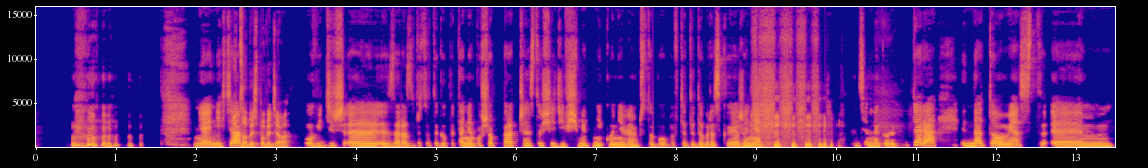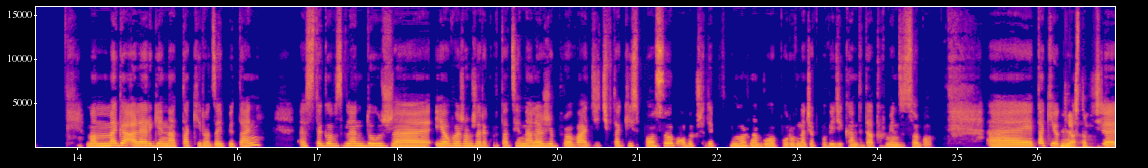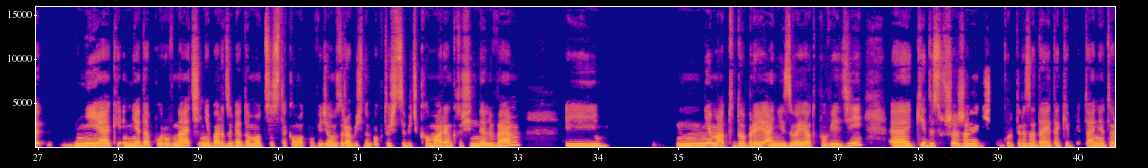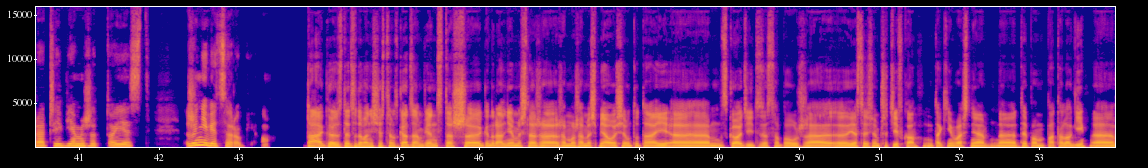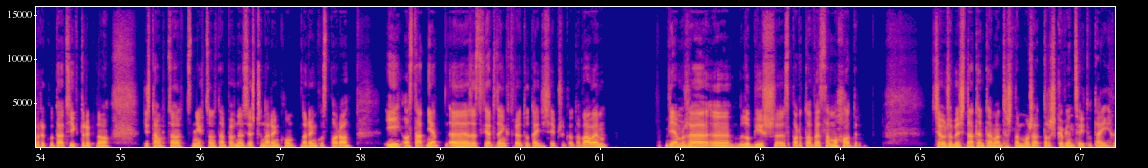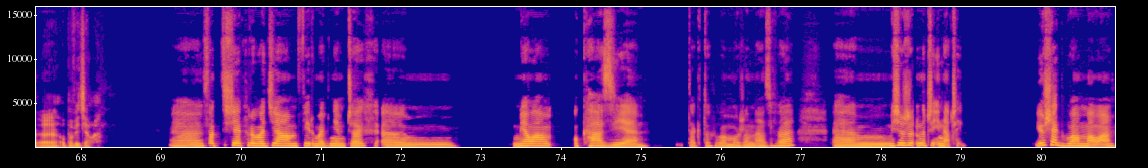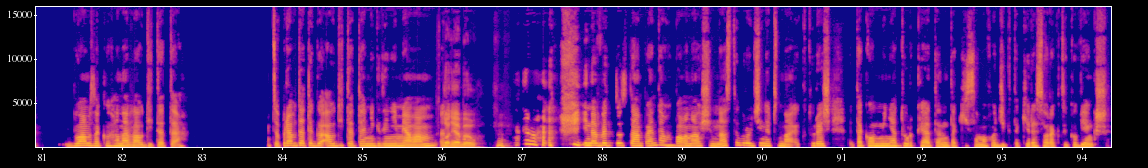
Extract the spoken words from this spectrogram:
nie, nie A chciałabym, co byś powiedziała? bo widzisz, y, zaraz wrócę do tego pytania, bo Shoprat często siedzi w śmietniku. Nie wiem, czy to byłoby wtedy dobre skojarzenie potencjalnego rekrutera. Natomiast mam mega alergię na taki rodzaj pytań. Z tego względu, że ja uważam, że rekrutację należy prowadzić w taki sposób, aby przede wszystkim można było porównać odpowiedzi kandydatów między sobą. E, takiej odpowiedzi się nijak nie da porównać i nie bardzo wiadomo, co z taką odpowiedzią zrobić, no bo ktoś chce być komarem, ktoś inny lwem i nie ma tu dobrej ani złej odpowiedzi. E, Kiedy słyszę, że jakiś rekruter zadaje takie pytanie, to raczej wiem, że to jest, że nie wie, co robi. O. Tak, zdecydowanie się z tym zgadzam, więc też e, generalnie myślę, że, że możemy śmiało się tutaj e, zgodzić ze sobą, że e, jesteśmy przeciwko takim właśnie e, typom patologii w rekrutacji, których no gdzieś tam chcąc, nie chcąc na pewno jest jeszcze na rynku, na rynku sporo. I ostatnie e, ze stwierdzeń, które tutaj dzisiaj przygotowałem. Wiem, że e, lubisz sportowe samochody. Chciałbym, żebyś na ten temat też nam może troszkę więcej tutaj opowiedziała. Faktycznie, jak prowadziłam firmę w Niemczech, em, miałam okazję, tak to chyba może nazwę. em, Myślę, że, znaczy inaczej. Już jak byłam mała, byłam zakochana w Audi TT. Co prawda tego Audi TT nigdy nie miałam. To nie był. I nawet dostałam, pamiętam chyba na 18 urodziny, czy na któreś taką miniaturkę, ten taki samochodzik, taki resorak, tylko większy.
